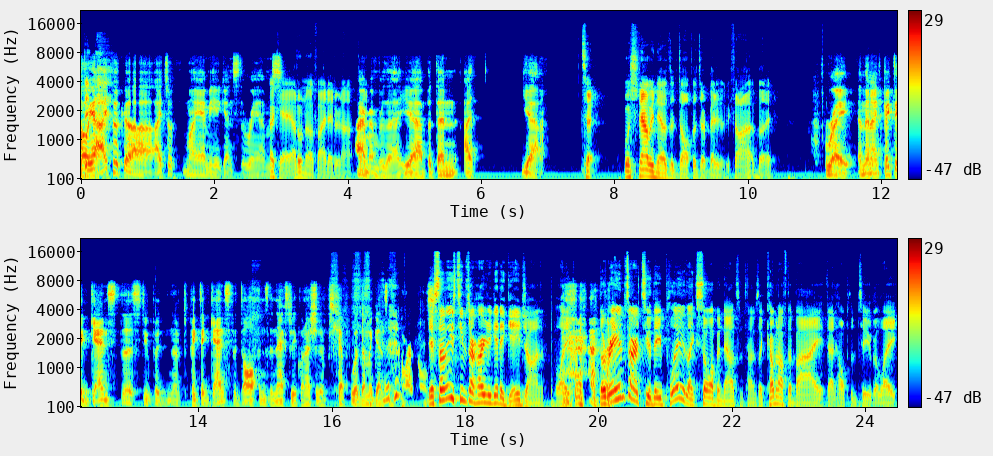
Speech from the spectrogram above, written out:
Oh they- yeah, I took uh I took Miami against the Rams. Okay, I don't know if I did or not. I remember that. Yeah, but then I yeah. Which now we know the Dolphins are better than we thought, but Right. And then I picked against the stupid no, picked against the Dolphins the next week when I should have kept with them against the Cardinals. yeah, some of these teams are hard to get a gauge on. Like the Rams are too. They play like so up and down sometimes. Like coming off the bye, that helped them too. But like,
